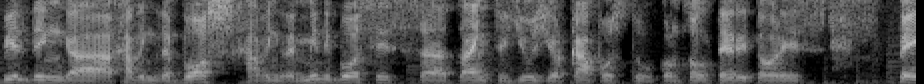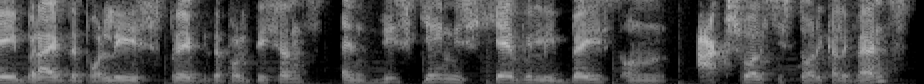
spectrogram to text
Building, uh, having the boss, having the mini bosses, uh, trying to use your capos to control territories, pay, bribe the police, bribe the politicians. And this game is heavily based on actual historical events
